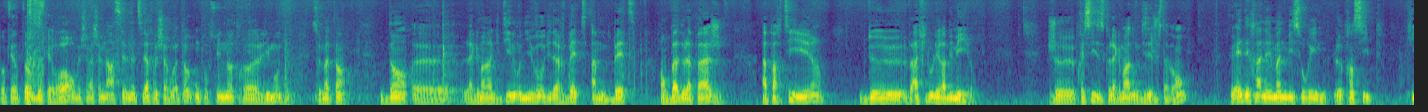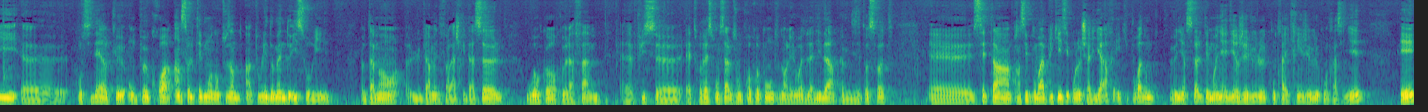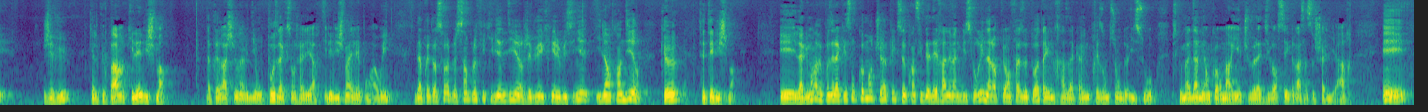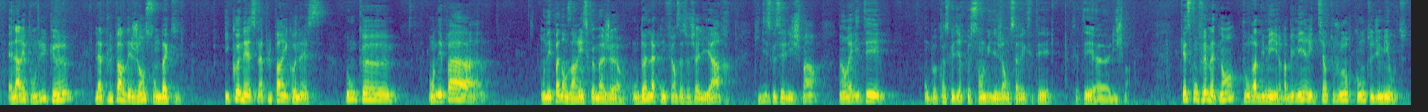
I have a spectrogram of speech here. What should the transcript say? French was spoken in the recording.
On poursuit notre euh, limoud ce matin dans euh, la Gemara Gitin au niveau du Daf Bet Amoud Bet, en bas de la page, à partir de Afilou les Rabbi. Je précise que la Gemara donc disait juste avant, que Edechan Eman Bisurin, le principe qui euh, considère qu'on peut croire un seul témoin dans tous, les domaines de Isurin, notamment euh, lui permettre de faire la shrita seule, ou encore que la femme euh, puisse euh, être responsable de son propre compte dans les lois de l'Anida, comme disait Tosfot. C'est un principe qu'on va appliquer ici pour le chaliar et qui pourra donc venir seul témoigner et dire j'ai vu le contrat écrit, j'ai vu le contrat signé et j'ai vu quelque part qu'il est l'ishma. D'après Rachid, on avait dit on pose l'action chaliar, il est l'ishma, il répond ah oui. D'après Tosfot, le simple fait qu'il vienne dire j'ai vu écrit, j'ai vu signé, il est en train de dire que c'était l'ishma. Et l'Agma avait posé la question comment tu appliques ce principe d'Adechan Eman Bisurin alors qu'en face de toi, tu as une chazaka, une présomption de Issour, puisque madame est encore mariée, tu veux la divorcer grâce à ce chaliar. Et elle a répondu que la plupart des gens sont baki. Ils connaissent, la plupart ils connaissent. Donc euh, on n'est pas, on pas dans un risque majeur. On donne la confiance à ce chaliar qui disent que c'est l'ishma, mais en réalité, on peut presque dire que sans lui déjà on savait que c'était, c'était euh, l'ishma. Qu'est-ce qu'on fait maintenant pour Rabbi Meir? Rabbi Meir, il tient toujours compte du miout.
